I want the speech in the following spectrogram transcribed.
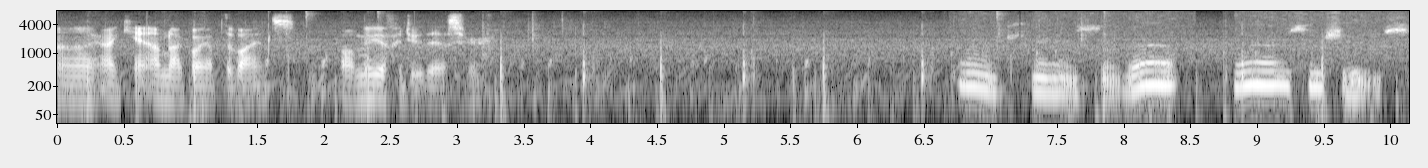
Uh, I can't. I'm not going up the vines. Oh, maybe if I do this here. Okay, so that there's some shoes.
